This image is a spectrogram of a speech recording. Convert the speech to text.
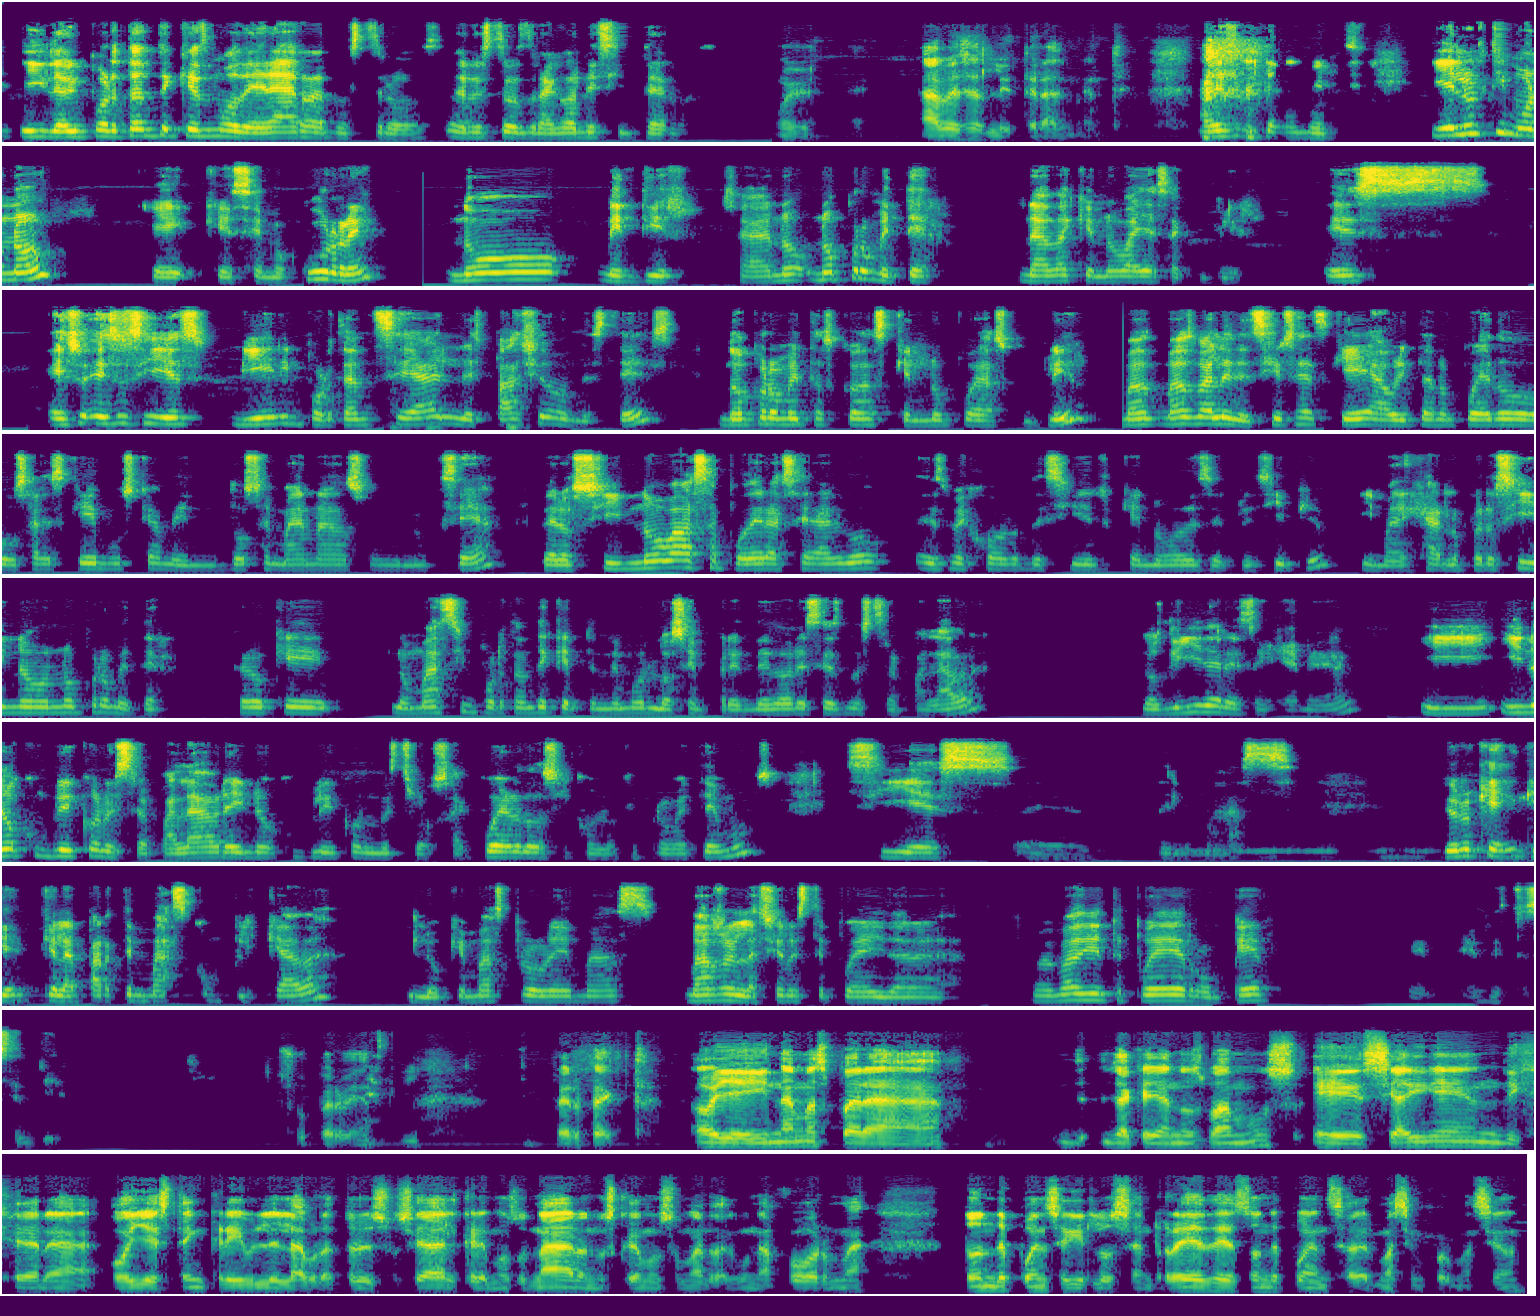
y lo importante que es moderar a nuestros, a nuestros dragones internos. Muy bien, a veces literalmente. A veces literalmente. Y el último no, que, que se me ocurre, no mentir, o sea, no, no prometer nada que no vayas a cumplir. Es eso, eso sí es bien importante, sea el espacio donde estés, no prometas cosas que no puedas cumplir. Más, más vale decir, ¿sabes qué? Ahorita no puedo, ¿sabes qué? Búscame en dos semanas o lo que sea. Pero si no vas a poder hacer algo, es mejor decir que no desde el principio y manejarlo. Pero sí, no, no prometer. Creo que lo más importante que tenemos los emprendedores es nuestra palabra, los líderes en general. Y, y, no cumplir con nuestra palabra y no cumplir con nuestros acuerdos y con lo que prometemos, sí es, eh, de lo más, yo creo que, que, la parte más complicada y lo que más problemas, más relaciones te puede ayudar a, más bien te puede romper en, este sentido. Súper bien. Perfecto. Oye, y nada más para, ya que ya nos vamos, eh, si alguien dijera, oye, está increíble el laboratorio social, queremos donar o nos queremos sumar de alguna forma, ¿dónde pueden seguirlos en redes? ¿Dónde pueden saber más información?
